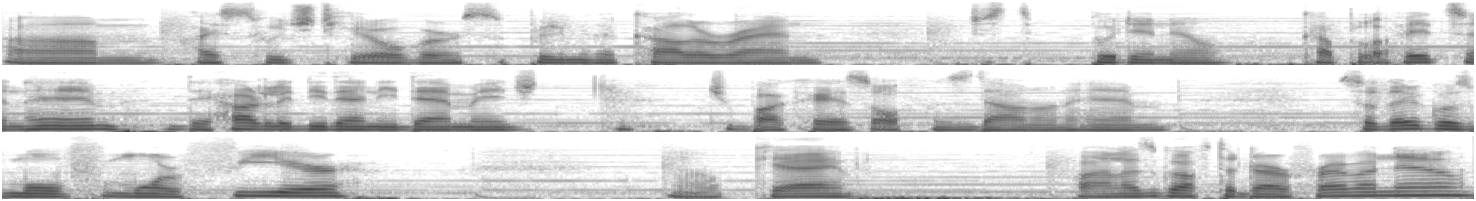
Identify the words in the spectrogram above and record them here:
um, I switched here over Supreme Kylo Ren just to put in a couple of hits on him. They hardly did any damage. Chewbacca has offense down on him. So there goes more, more fear Okay. Fine, let's go after Darth Revan now.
